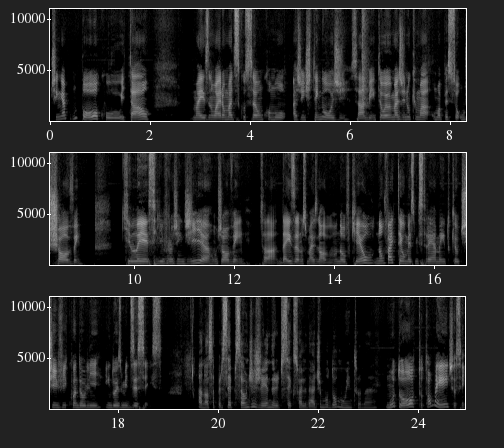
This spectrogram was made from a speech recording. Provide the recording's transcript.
Tinha um pouco e tal, mas não era uma discussão como a gente tem hoje, sabe? Então eu imagino que uma, uma pessoa, um jovem que lê esse livro hoje em dia, um jovem, sei lá, 10 anos mais novo, novo que eu, não vai ter o mesmo estranhamento que eu tive quando eu li em 2016 a nossa percepção de gênero e de sexualidade mudou muito, né? Mudou totalmente, assim.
